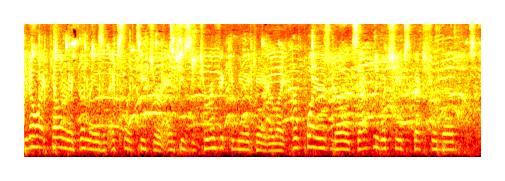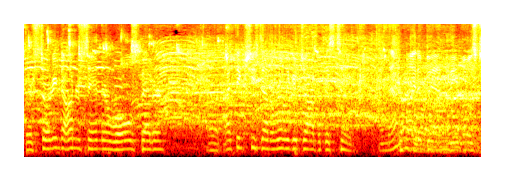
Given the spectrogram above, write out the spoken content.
You know what? Kelly Rae Finley is an excellent teacher, and she's a terrific communicator. Like, her players know exactly what she expects from them. They're starting to understand their roles better. Uh, I think she's done a really good job with this team. And that might have been the most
